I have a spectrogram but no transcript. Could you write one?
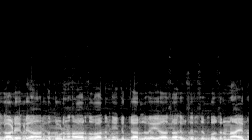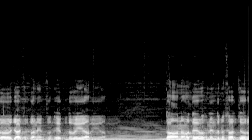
ਗਾੜੇ ਗੜਿਆਨ ਕੋ ਤੋੜਨ ਹਾਰ ਸੁਵਾਤ ਨਹੀਂ ਚੁਪਚਾਰ ਲਵਈਆ, ਸਾਹਿਬ ਸਿਰ ਸਭ ਕੋ ਸਰਨਾਇਕ ਜਚ ਕਨ ਇੱਕ ਦਵਈਆ। ਦਾਨਵ ਦੇਵ ਨਿੰਦਨ ਸਚਰ,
